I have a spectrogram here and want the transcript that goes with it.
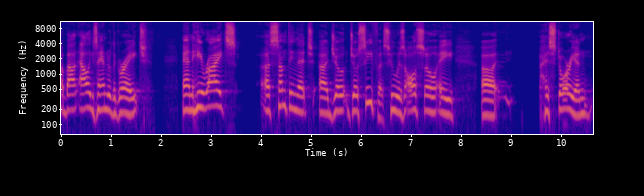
about Alexander the Great, and he writes uh, something that uh, jo- Josephus, who is also a uh, historian,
